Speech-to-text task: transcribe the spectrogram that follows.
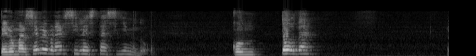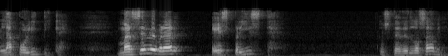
Pero Marcelo Ebrard sí la está haciendo con toda la política. Marcelo Ebrard es priista. Ustedes lo saben.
